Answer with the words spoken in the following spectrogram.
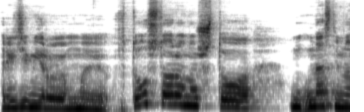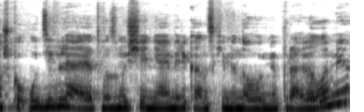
Резюмируем мы в ту сторону, что нас немножко удивляет возмущение американскими новыми правилами,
